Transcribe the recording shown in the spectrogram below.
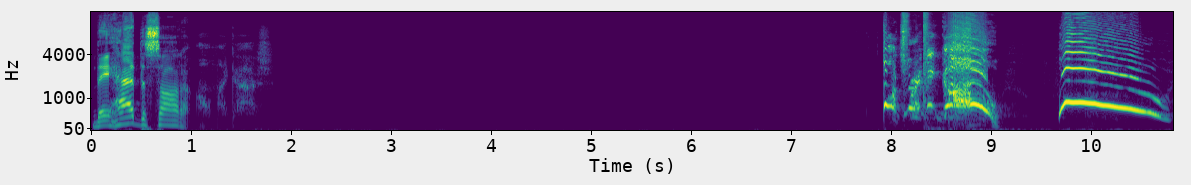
They had the Sada. Oh my gosh. Let's freaking go! Woo!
